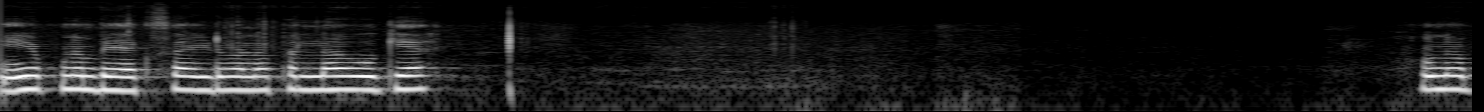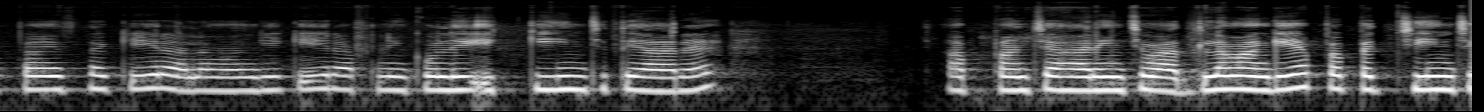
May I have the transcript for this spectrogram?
ਇਹ ਆਪਣਾ ਬੈਕ ਸਾਈਡ ਵਾਲਾ ਪੱਲਾ ਹੋ ਗਿਆ ਹੁਣ ਆਪਾਂ ਇਸ ਦਾ ਘੇਰਾ ਲਵਾਂਗੇ। ਘੇਰਾ ਆਪਣੇ ਕੋਲੇ 21 ਇੰਚ ਤਿਆਰ ਹੈ। ਆਪਾਂ 4 ਇੰਚ ਵੱਧ ਲਵਾਂਗੇ। ਆਪਾਂ 25 ਇੰਚ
